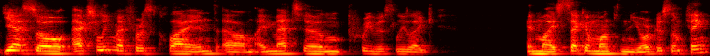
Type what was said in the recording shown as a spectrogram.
Yeah, so actually, my first client, um, I met him previously, like in my second month in New York or something,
